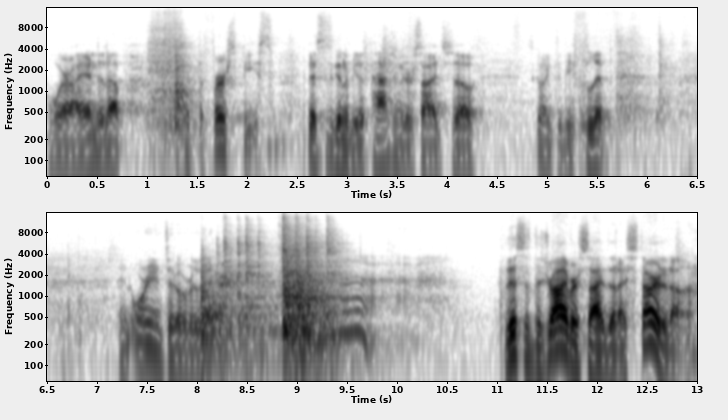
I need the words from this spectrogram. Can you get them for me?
where I ended up with the first piece. This is going to be the passenger side, so it's going to be flipped and oriented over there. Ah. This is the driver's side that I started on,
